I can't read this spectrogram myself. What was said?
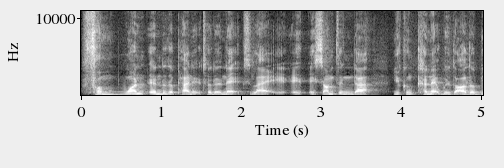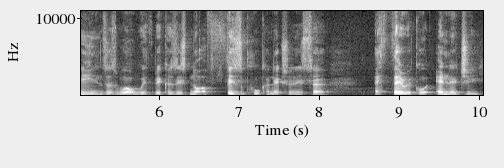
from one end of the planet to the next. Like it, it's something that you can connect with other beings as well with because it's not a physical connection, it's a etheric or energy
